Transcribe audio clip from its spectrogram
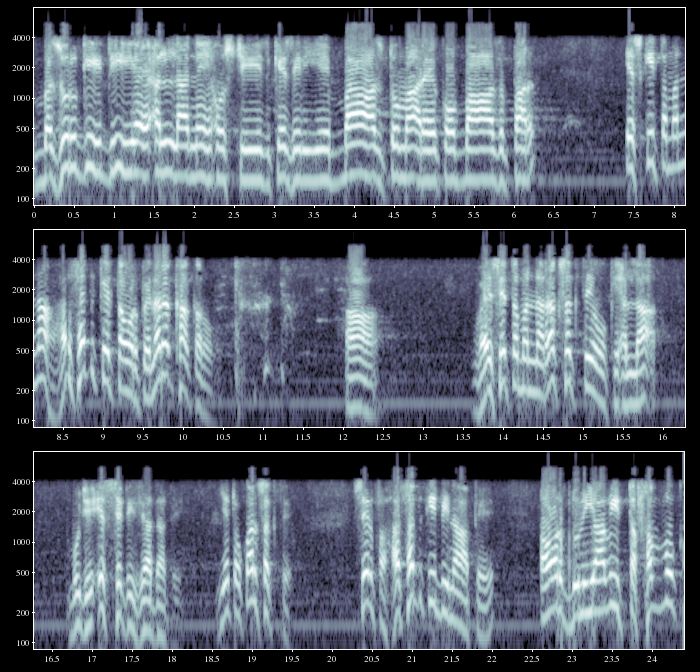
بزرگی دی ہے، اللہ نے اس چیز کے ذریعے بعض تمہارے کو بعض پر۔ اس کی تمنا حرفت کے طور پہ نہ رکھا کرو۔ ہاں ویسے تمنا رکھ سکتے ہو کہ اللہ مجھے اس سے بھی زیادہ دے۔ یہ تو کر سکتے ہو۔ صرف حسد کی بنا پہ اور دنیاوی تفوق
